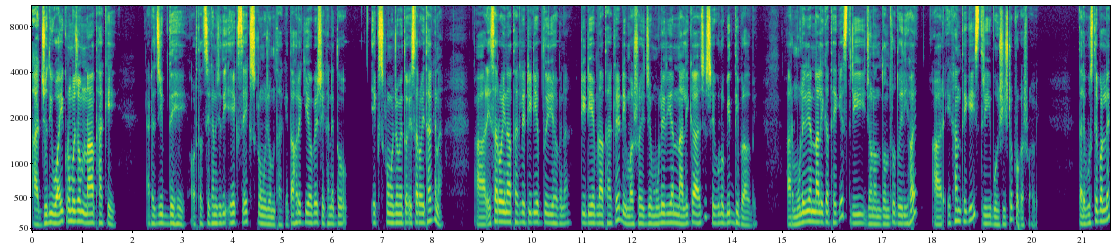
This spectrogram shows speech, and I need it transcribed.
আর যদি ওয়াই ক্রোমোজোম না থাকে, একটা জীব দেহে, অর্থাৎ সেখানে যদি এক্স এক্স ক্রোমোজোম থাকে, তাহলে কী হবে? সেখানে তো এক্স ক্রোমোজোমে তো এসআরওয়াই থাকে না। আর এসআরওয়াই না থাকলে টিডিএফ তৈরি হবে না। টিডিএফ না থাকলে ডিম্বাশয়ের যে মুলেরিয়ান নালিকা আছে, সেগুলো বৃদ্ধি পাবে। আর মুলেরিয়ান নালিকা থেকে স্ত্রী জননতন্ত্র তৈরি হয়। আর এখান থেকেই স্ত্রী বৈশিষ্ট্য প্রকাশ পাবে। তাহলে বুঝতে পারলে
